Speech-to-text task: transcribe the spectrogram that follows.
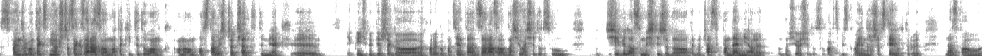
swoją drogą tekst Miłość w czasach zarazy. On ma taki tytuł, on, on, on powstał jeszcze przed tym, jak, jak mieliśmy pierwszego chorego pacjenta. Zaraza odnosiła się do słów, dzisiaj wiele osób myśli, że do tego czasu pandemii, ale odnosiła się do słów arcybiskupa Jędraszewskiego, który nazwał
